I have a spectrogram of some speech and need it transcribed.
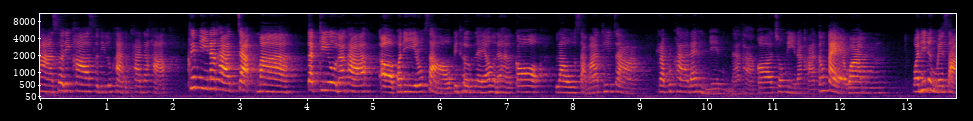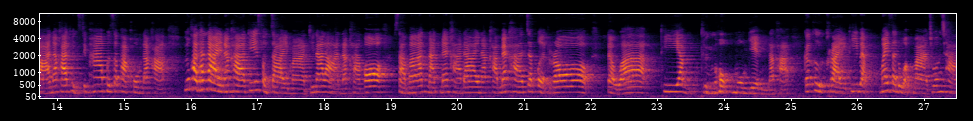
่าสวัสดีค่ะ สวัสดีลูกค้าทุกท่านนะคะ คลิปนี้นะคะจะมาจัดคิวนะคะเอ่อพอดีลูกสาวปิดเทอมแล้วนะคะ ก็เราสามารถที่จะรับลูกค้าได้ถึงเย็นนะคะ ก็ช่วงนี้นะคะ ตั้งแต่วันวันที่ 1 เมษายนนะคะ ถึง 15 พฤษภาคมนะคะ ลูกค้าท่าน นะคะที่สนใจมาที่หน้าร้านนะคะ ก็สามารถนัดแม่ค้าได้นะคะ แม่ค้าจะเปิดรอบ แต่ว่าเที่ยงถึง6โมงเย็นนะคะ ก็คือใครที่แบบไม่สะดวกมาช่วงเช้า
